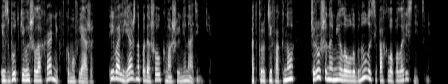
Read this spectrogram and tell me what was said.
Из будки вышел охранник в камуфляже и вальяжно подошел к машине Наденьки. Открутив окно, Чарушина мило улыбнулась и похлопала ресницами.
